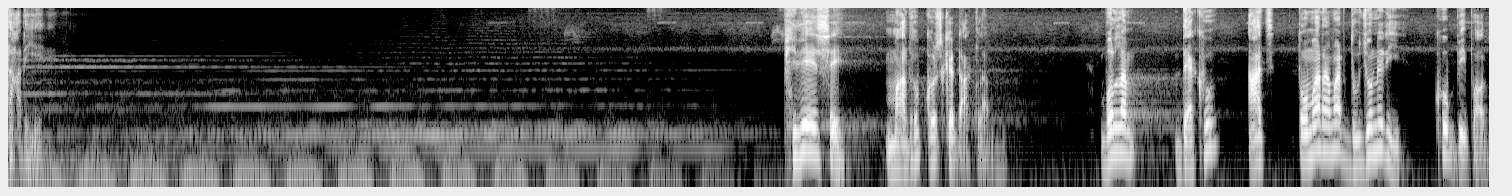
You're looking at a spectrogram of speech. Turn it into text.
দাঁড়িয়ে ফিরে এসে মাধব ঘোষকে ডাকলাম। বললাম, দেখো, আজ তোমার আমার দুজনেরই খুব বিপদ।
